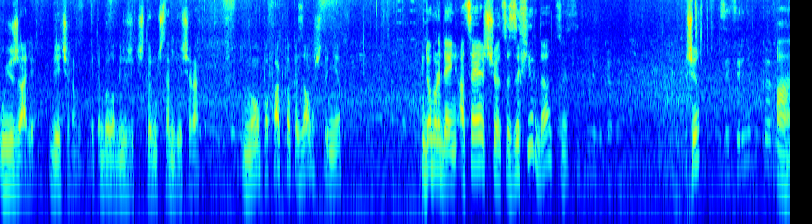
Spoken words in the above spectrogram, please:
уезжали вечером. Это было ближе к 4 часам вечера. Но по факту оказалось, что нет. Добрий день. А це що? Це зефір, да? Це... Зефірні букети. Що? Зефірні букети. А.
